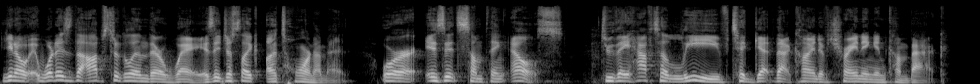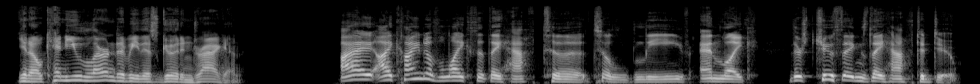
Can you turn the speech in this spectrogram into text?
You know, what is the obstacle in their way? Is it just like a tournament? Or is it something else? Do they have to leave to get that kind of training and come back? You know, can you learn to be this good in Dragon? I I kind of like that they have to to leave and like there's two things they have to do.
